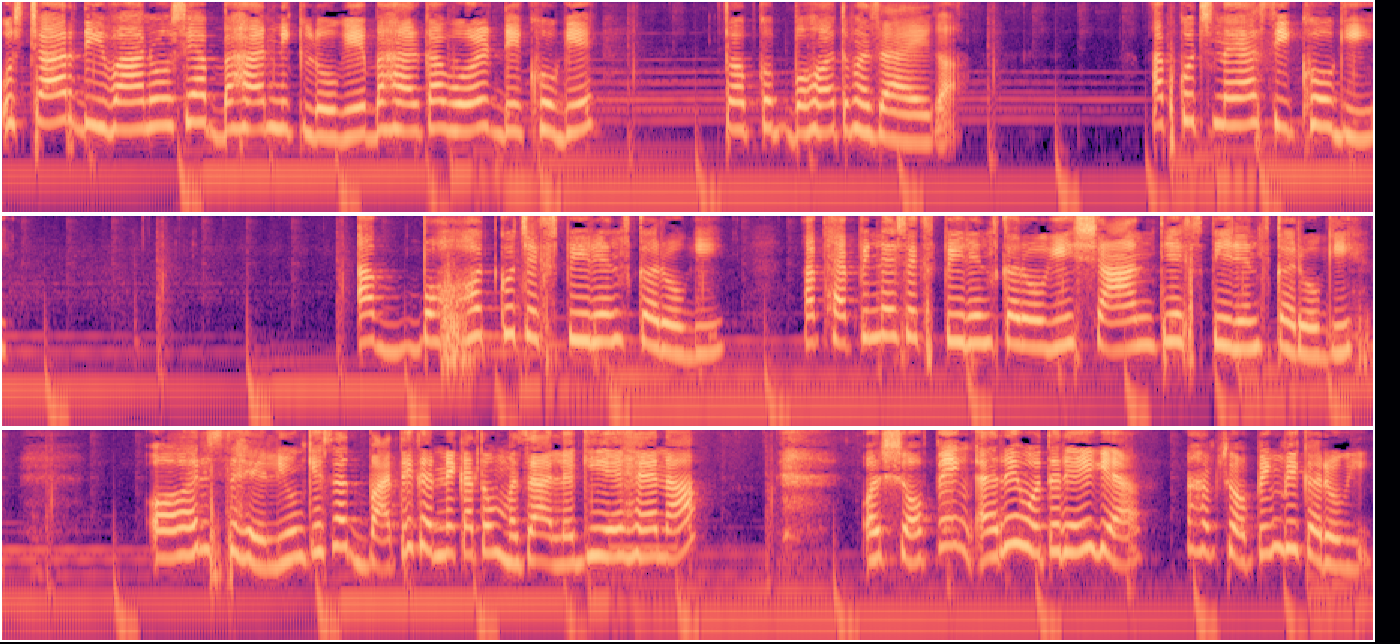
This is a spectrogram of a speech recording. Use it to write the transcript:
उस चार दीवारों से आप बाहर निकलोगे, बाहर का वर्ल्ड देखोगे तो आपको बहुत मज़ा आएगा। आप कुछ नया सीखोगी। आप बहुत कुछ एक्सपीरियंस करोगी। आप हैप्पीनेस एक्सपीरियंस करोगी, शांति एक्सपीरियंस करोगी। और सहेलियों के साथ बातें करने का तो मज़ा अलग ही है ना? और शॉपिंग अरे वो तो रह गया। आप शॉपिंग भी करोगी।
